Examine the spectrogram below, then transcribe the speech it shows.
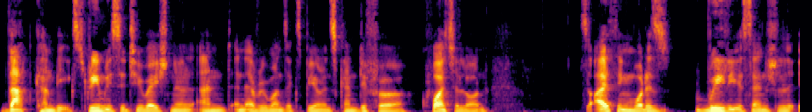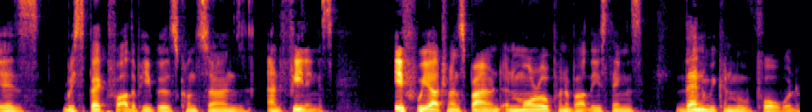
That can be extremely situational, and, and everyone's experience can differ quite a lot. So, I think what is really essential is respect for other people's concerns and feelings. If we are transparent and more open about these things, then we can move forward.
